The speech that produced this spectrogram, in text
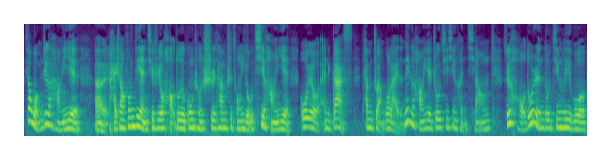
像我们这个行业，呃，海上风电其实有好多的工程师，他们是从油气行业 （oil and gas） 他们转过来的，那个行业周期性很强，所以好多人都经历过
